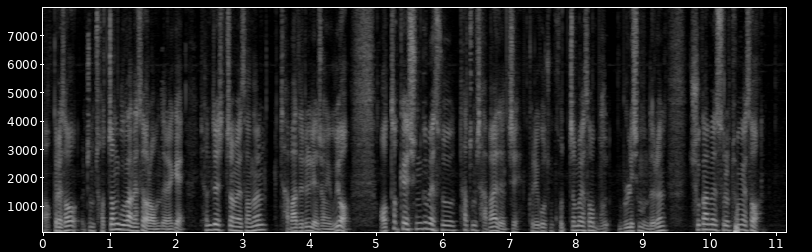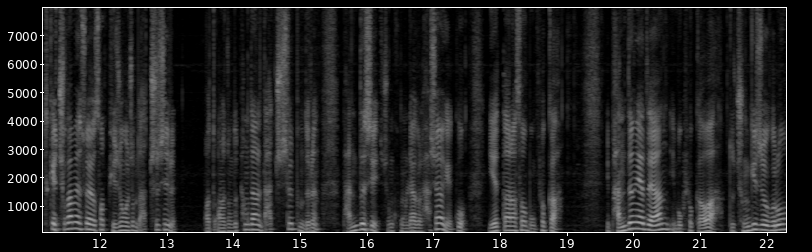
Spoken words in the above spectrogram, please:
어, 그래서 좀 저점 구간에서 여러분들에게 현재 시점에서는 잡아드릴 예정이고요. 어떻게 신규 매수 타 좀 잡아야 될지 그리고 좀 고점에서 무, 물리신 분들은 추가 매수를 통해서 특히 추가 매수에서 비중을 좀 낮추실 어, 어느 정도 평단을 낮추실 분들은 반드시 좀 공략을 하셔야겠고 이에 따라서 목표가 이 반등에 대한 이 목표가와 또 중기적으로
